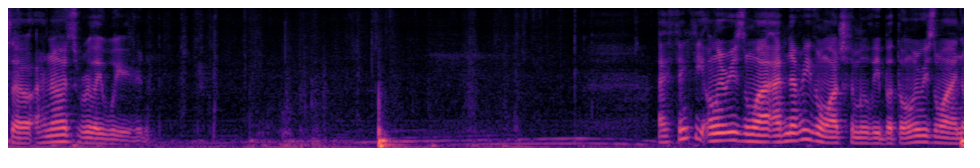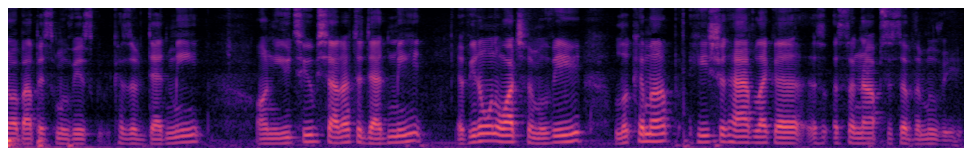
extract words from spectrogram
So I know it's really weird. I think the only reason why I've never even watched the movie, but the only reason why I know about this movie is because of Dead Meat on YouTube. Shout out to Dead Meat. If you don't want to watch the movie, look him up. He should have like a, a, synopsis of the movie.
